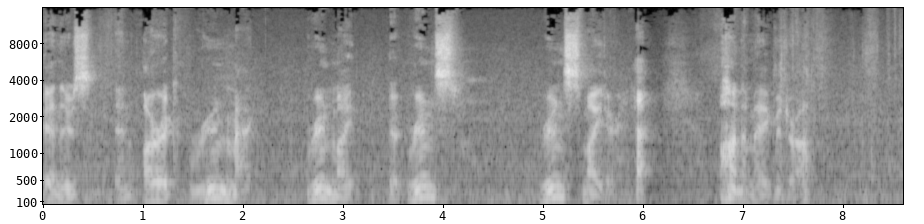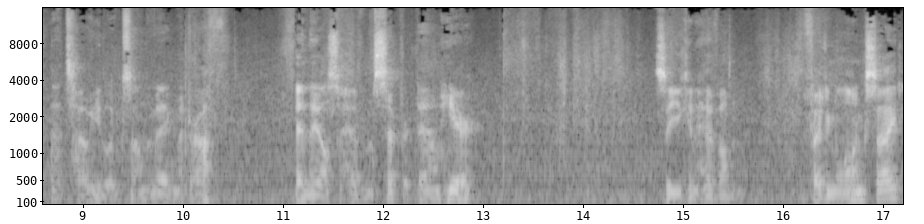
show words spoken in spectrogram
And there's an Auric Rune Mac, Rune Might, uh, Runes, Runesmiter on a Magmadroth. That's how he looks on the Magmadroth. And they also have him separate down here. So you can have them fighting alongside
